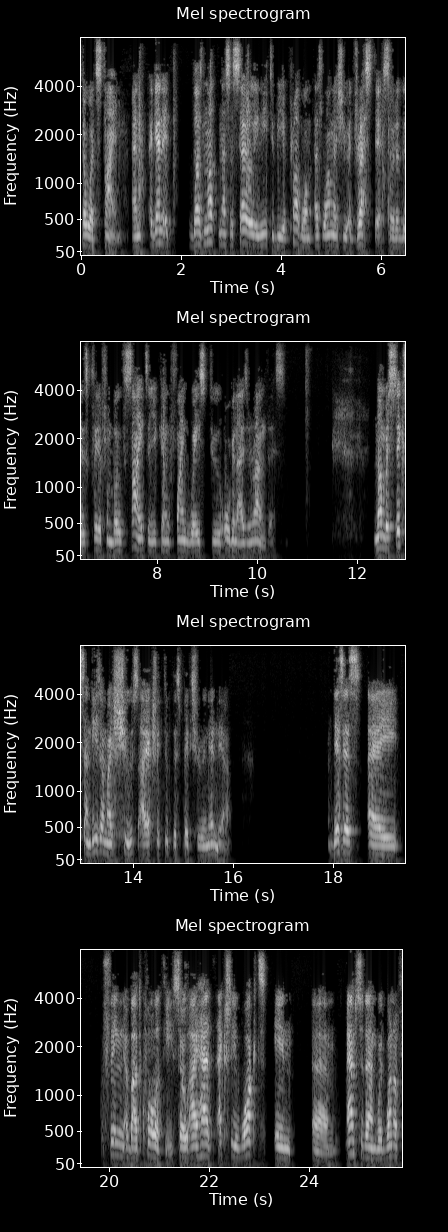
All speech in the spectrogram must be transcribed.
towards time. And again, it does not necessarily need to be a problem as long as you address this so that it is clear from both sides and you can find ways to organize around this. Number six, and these are my shoes. I actually took this picture in India. This is a thing about quality. So I had actually walked in um, Amsterdam with one of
